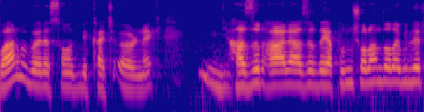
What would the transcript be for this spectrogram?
var mı böyle son birkaç örnek? Hazır, hala hazırda yapılmış olan da olabilir,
